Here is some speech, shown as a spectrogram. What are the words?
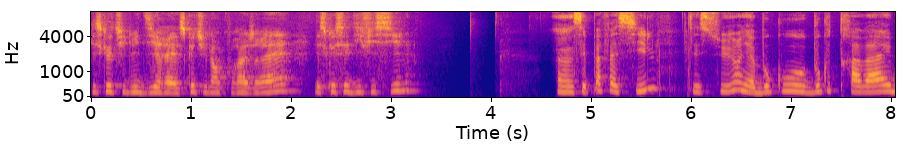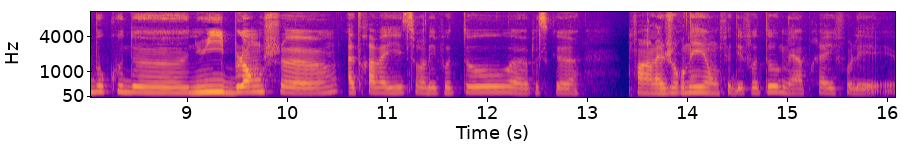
qu'est-ce que tu lui dirais? Est-ce que tu l'encouragerais? Est-ce que c'est difficile? Euh, c'est pas facile, c'est sûr. Il y a beaucoup, beaucoup de travail, beaucoup de nuits blanches euh, à travailler sur les photos euh, parce que enfin, la journée, on fait des photos, mais après, il faut les.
